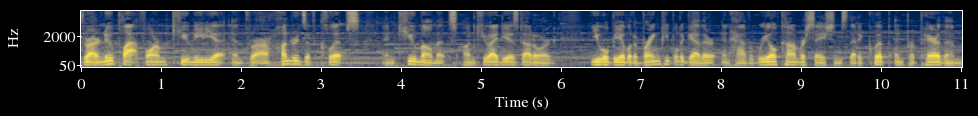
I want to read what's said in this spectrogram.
Through our new platform, Q Media, and through our hundreds of clips and Q moments on qideas.org, you will be able to bring people together and have real conversations that equip and prepare them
